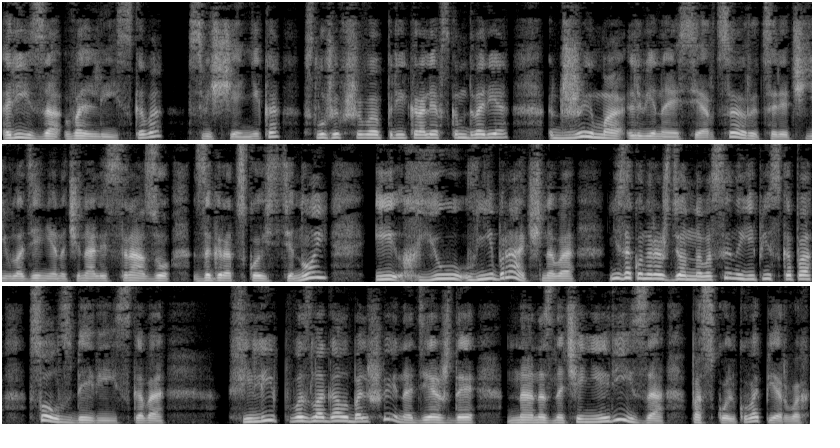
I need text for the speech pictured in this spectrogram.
Риза Валлийского, священника, служившего при королевском дворе, Джима «Львиное сердце», рыцаря, чьи владения начинались сразу за городской стеной, и Хью Внебрачного, незаконнорожденного сына епископа Солсберийского, Филипп возлагал большие надежды на назначение Риза, поскольку, во-первых,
